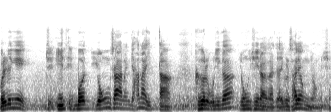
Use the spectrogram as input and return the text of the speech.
원령이 이- 뭐 용사하는 게 하나 있다. 그걸 우리가 용신이라고 하자. 이걸 사령 용신.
